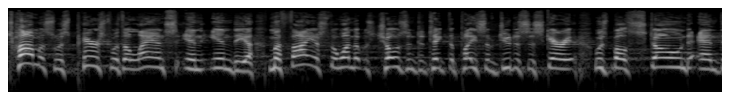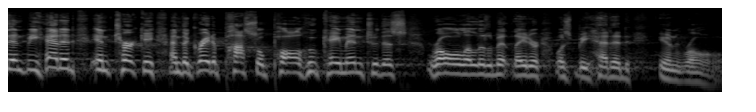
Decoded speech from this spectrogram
Thomas was pierced with a lance in India. Matthias, the one that was chosen to take the place of Judas Iscariot, was both stoned and then beheaded in Turkey. And the great apostle Paul, who came into this role a little bit later, was beheaded in Rome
